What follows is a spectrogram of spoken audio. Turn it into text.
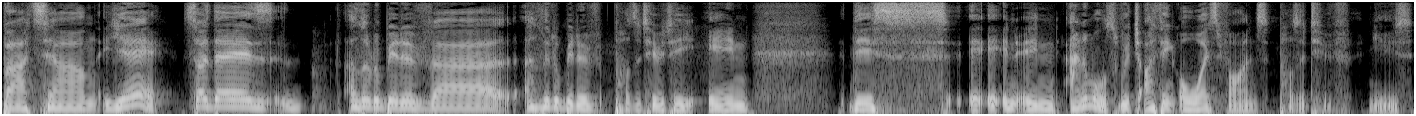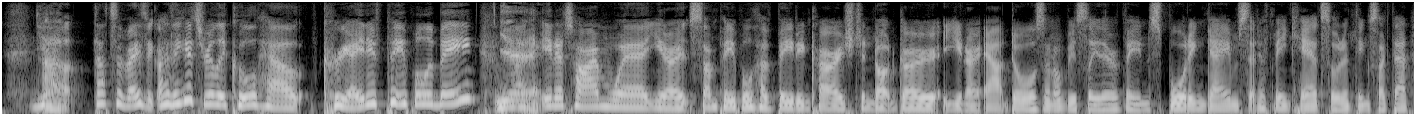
But um, yeah, so there's a little bit of uh, a little bit of positivity in this in, in animals, which I think always finds positive news. Yeah, Um, that's amazing. I think it's really cool how creative people are being. Yeah. Like, in a time where, you know, some people have been encouraged to not go, you know, outdoors, and obviously there have been sporting games that have been cancelled and things like that.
